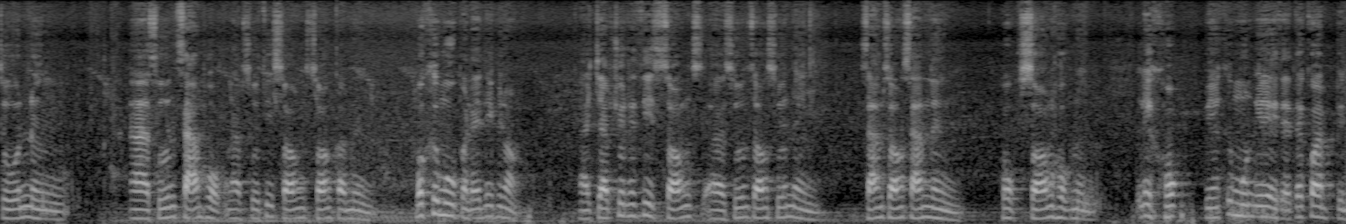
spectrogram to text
ศูนย์หนึ่งอ่าศูนย์สามหกนะครับสูตรที่สองสองกับหนึ่งบ่คือมูปันไดได้พี่น้องอ่าจับชุดที่สองศูนย์สองศูนย์หนึ่งสามสองสามหนึ่งหกสองหกหนึ่งเลขหกเปลี่ยนคือหมุนอีเลยแต่แต่ก่อนเป็น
